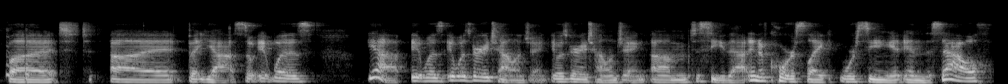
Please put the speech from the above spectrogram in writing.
but uh, but yeah, so it was yeah it was it was very challenging it was very challenging um, to see that and of course like we're seeing it in the south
